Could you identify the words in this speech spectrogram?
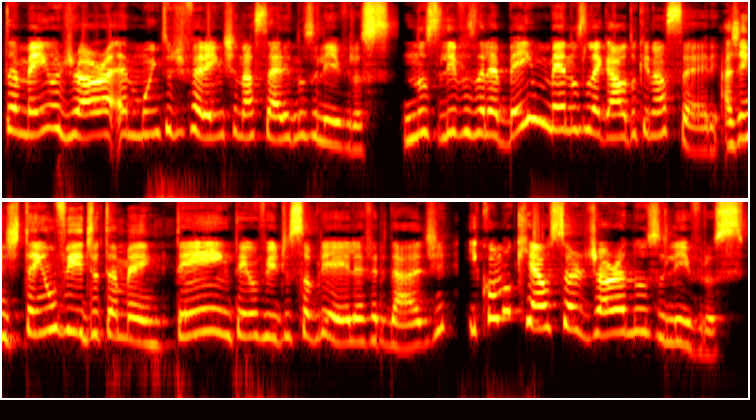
também o Jorah é muito diferente na série e nos livros. Nos livros ele é bem menos legal do que na série. A gente tem um vídeo também. Tem, tem um vídeo sobre ele, é verdade. E como que é o Sir Jorah nos livros?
